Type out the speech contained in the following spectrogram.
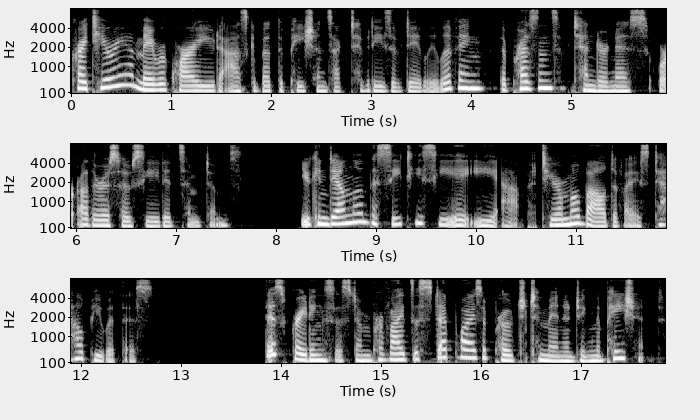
Criteria may require you to ask about the patient's activities of daily living, the presence of tenderness, or other associated symptoms. You can download the CTCAE app to your mobile device to help you with this. This grading system provides a stepwise approach to managing the patient.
